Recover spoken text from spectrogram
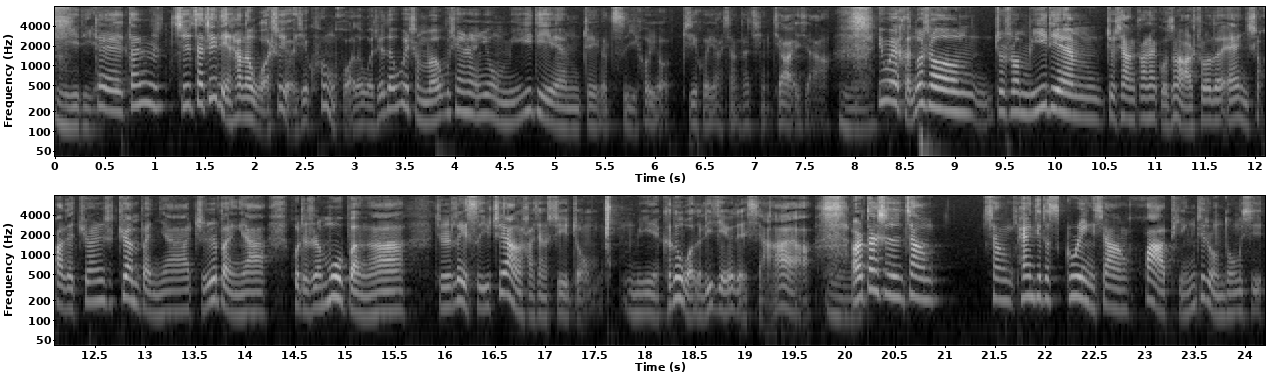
迷迭。对，但是其实在这点上呢，我是有一些困惑的。我觉得为什么吴先生用 medium 这个词，以后有机会要向他请教一下啊？因为很多时候就说 medium，就像刚才古村老师说的，哎，你是画在绢绢本呀、纸本呀，或者是木本啊，就是类似于这样，好像是一种可能我的理解有点狭隘啊。而但是像像 painted screen，像画屏这种东西，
